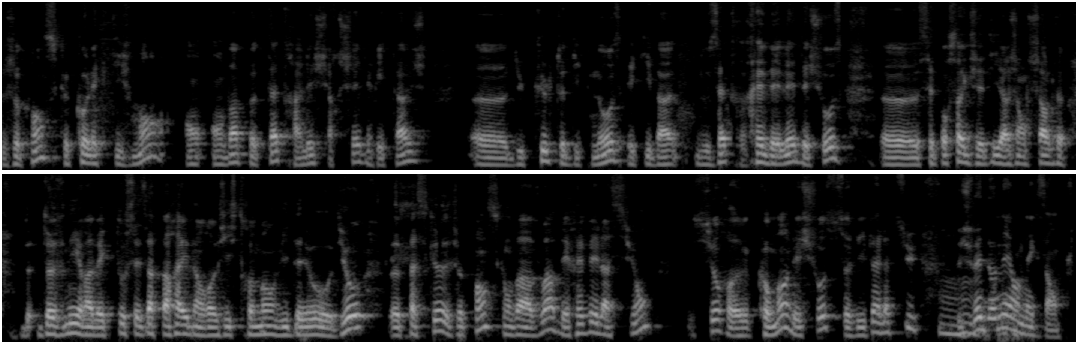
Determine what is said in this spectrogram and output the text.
je pense que collectivement, on, va peut-être aller chercher l'héritage euh, du culte d'hypnose et qui va nous être révélé des choses. Euh, c'est pour ça que j'ai dit à Jean-Charles de, venir avec tous ces appareils d'enregistrement vidéo, audio, euh, parce que je pense qu'on va avoir des révélations sur comment les choses se vivaient là-dessus. Mmh. Je vais donner un exemple.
